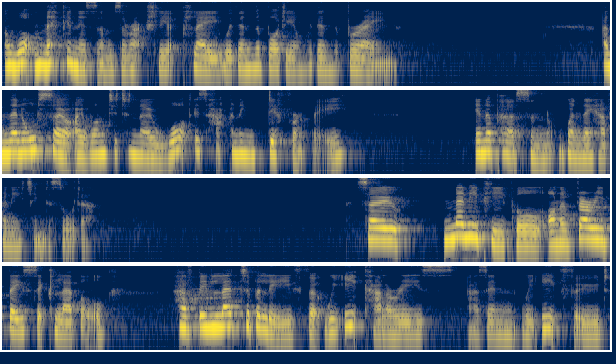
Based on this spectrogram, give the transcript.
And what mechanisms are actually at play within the body and within the brain? And then also, I wanted to know what is happening differently in a person when they have an eating disorder. So, many people, on a very basic level, have been led to believe that we eat calories, as in we eat food,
